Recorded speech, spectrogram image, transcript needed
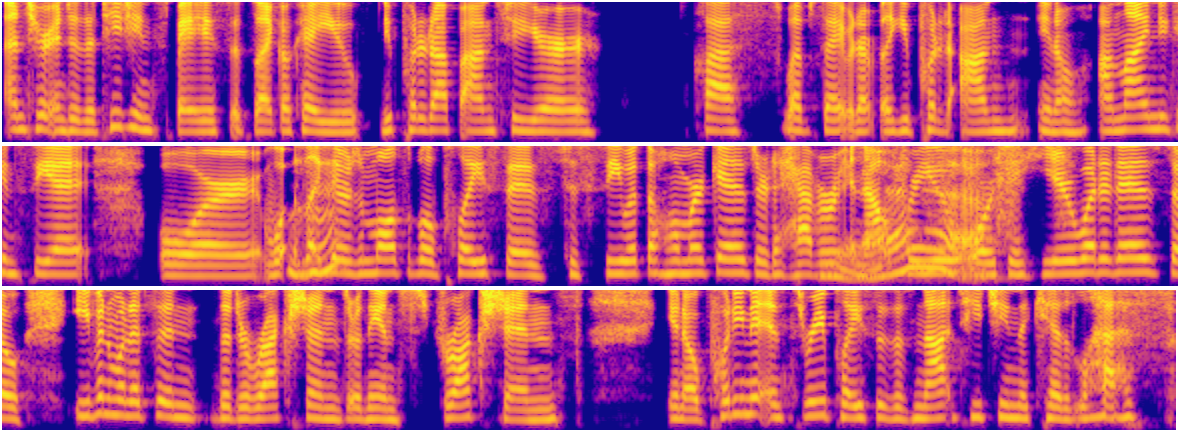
enter into the teaching space. It's like okay, you you put it up onto your class website whatever like you put it on you know online you can see it or wh- like mm-hmm. there's multiple places to see what the homework is or to have it written out for you or to hear what it is. So even when it's in the directions or the instructions you know putting it in three places is not teaching the kid less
